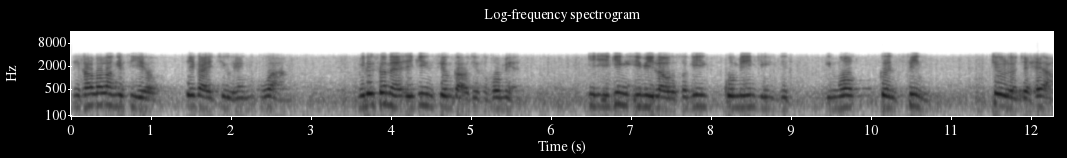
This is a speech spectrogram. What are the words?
里头老人的时候，世界就很有啊。米勒说呢，已经宣告就是方面，伊已经预备了，所以国民已经跟我更新，就亮这黑暗。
